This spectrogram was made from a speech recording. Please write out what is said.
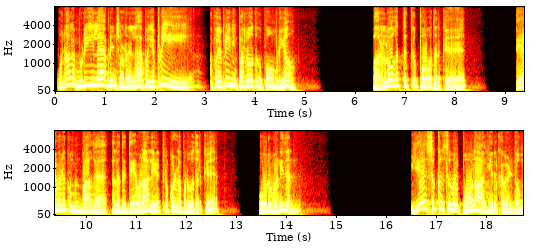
உன்னால் முடியல அப்படின்னு சொல்கிறேன்ல அப்போ எப்படி அப்போ எப்படி நீ பரலோகத்துக்கு போக முடியும்? பரலோகத்துக்கு போவதற்கு தேவனுக்கு முன்பாக அல்லது தேவனால் ஏற்றுக்கொள்ளப்படுவதற்கு ஒரு மனிதன் இயேசு கிறிஸ்துவை போல ஆகியிருக்க வேண்டும்.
